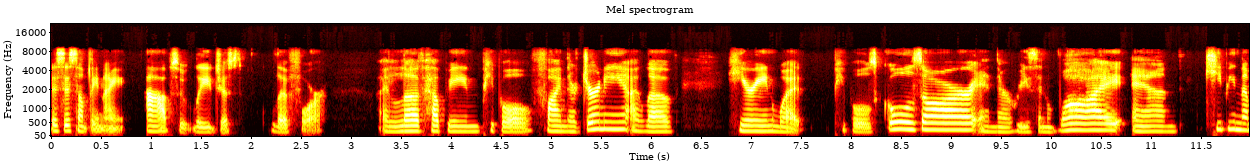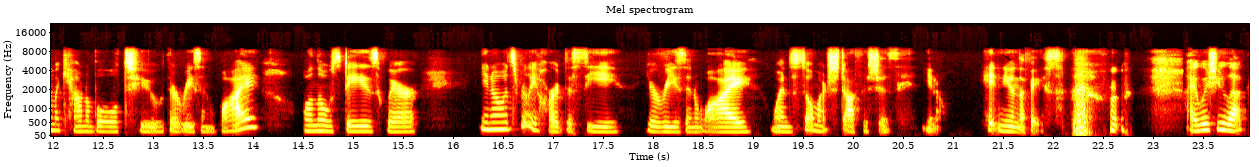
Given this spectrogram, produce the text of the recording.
This is something I absolutely just live for. I love helping people find their journey. I love hearing what people's goals are and their reason why, and keeping them accountable to their reason why on those days where, you know, it's really hard to see your reason why when so much stuff is just, you know, hitting you in the face. I wish you luck.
